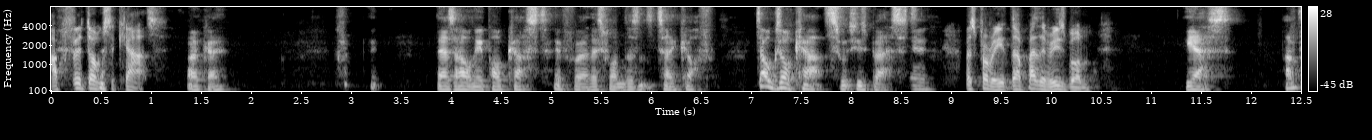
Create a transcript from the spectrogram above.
I prefer dogs to cats. Okay, there's a whole new podcast if uh, this one doesn't take off. Dogs or cats, which is best? Yeah. That's probably. I bet there is one. Yes, I've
